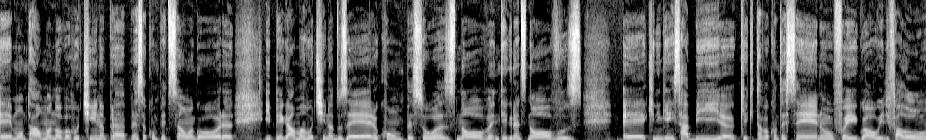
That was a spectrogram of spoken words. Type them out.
é, montar uma nova rotina para essa competição agora e pegar uma rotina do zero com pessoas novas, integrantes novos, é, que ninguém sabia o que estava acontecendo. Foi igual ele falou,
